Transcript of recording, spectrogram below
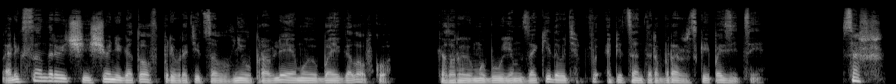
Александрович еще не готов превратиться в неуправляемую боеголовку, которую мы будем закидывать в эпицентр вражеской позиции». «Саш,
